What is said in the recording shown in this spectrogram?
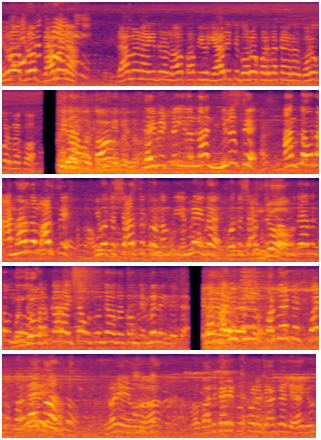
ಇವರೊಬ್ರು ಬ್ರಾಹ್ಮಣ ಬ್ರಾಹ್ಮಣ. ಆಗಿದ್ರು ಪಾಪ ಇವ್ರಿಗೆ ಯಾವ ರೀತಿ ಗೌರವ ಕೊಡ್ಬೇಕಾಗಿರೋದು ಗೌರವ ಕೊಡ್ಬೇಕು? ದಯವಿಟ್ಟು ಇದನ್ನ ನಿಲ್ಲಿಸಿ ಅಂತವ್ರನ್ನ ಅನರ್ಹ ಮಾಡಿಸಿ. ಇವತ್ತು ಶಾಸಕರು ನಮ್ಗೆ ಹೆಮ್ಮೆ ಇದೆ. ಇವತ್ತು ಶಾಸಕರು ಅವ್ರದೇ ಆದಂತ ಒಂದು ಸರ್ಕಾರ ಐತೆ ಅವ್ರದ್ದು ಒಂದೇ ಆದಂತ ಒಂದು ಎಂ ಎಲ್ ಎ ಇದೆ ಬರ್ಬೇಕು ಸ್ಪಾಟ್ ಬರ್ಬೇಕು ನೋಡಿ ಇವನು ಒಬ್ಬ ಅಧಿಕಾರಿ ಕೂತ್ಕೊಂಡ ಜಾಗದಲ್ಲಿ ಇವನು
